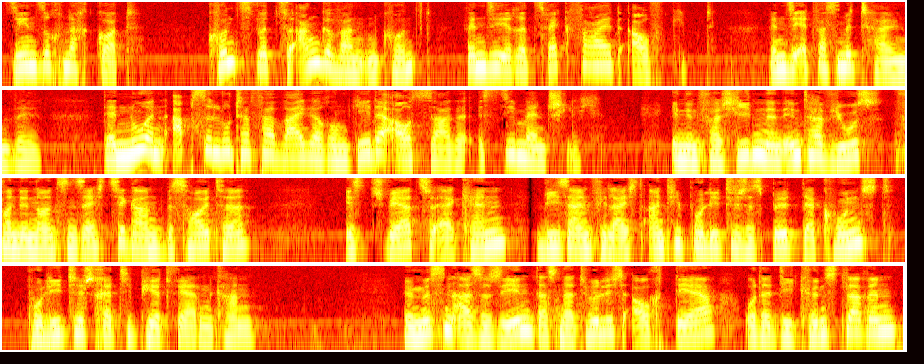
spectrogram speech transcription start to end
Sehnsucht nach Gott. Kunst wird zur angewandten Kunst, wenn sie ihre Zweckfreiheit aufgibt, wenn sie etwas mitteilen will. Denn nur in absoluter Verweigerung jeder Aussage ist sie menschlich. In den verschiedenen Interviews von den 1960ern bis heute ist schwer zu erkennen, wie sein vielleicht antipolitisches Bild der Kunst politisch rezipiert werden kann. Wir müssen also sehen, dass natürlich auch der oder die Künstlerin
